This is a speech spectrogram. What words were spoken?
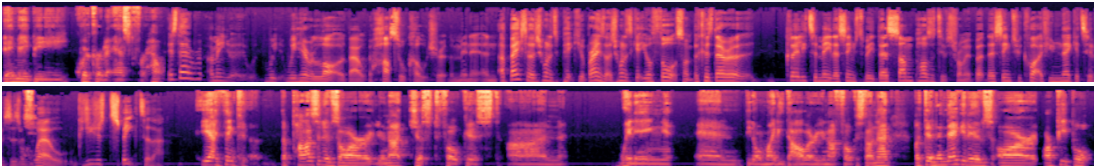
they may be quicker to ask for help. Is there i mean we, we hear a lot about hustle culture at the minute and uh, basically i just wanted to pick your brains. I just wanted to get your thoughts on because there are clearly to me there seems to be there's some positives from it, but there seem to be quite a few negatives as well. Could you just speak to that? Yeah, I think the positives are you're not just focused on winning and the almighty dollar. You're not focused on that. But then the negatives are are people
